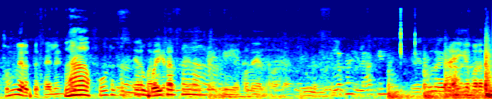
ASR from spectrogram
ಸುಮ್ಮನೆ ಇರುತ್ತೆ ಸೈಲೆಂಟ್ ಫೋಟೋ ಬೈತಾರ್ಕಲ್ಲ ಹೀಗೆ ಬರುತ್ತೆ.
